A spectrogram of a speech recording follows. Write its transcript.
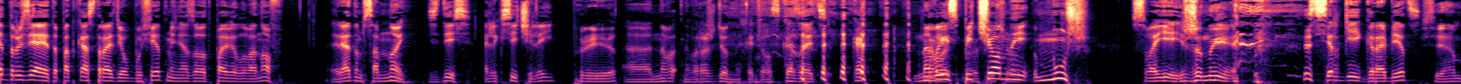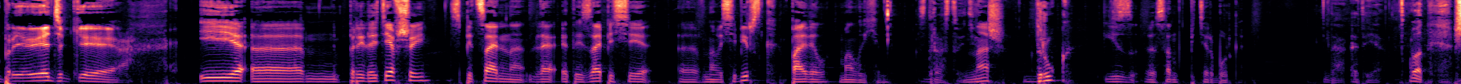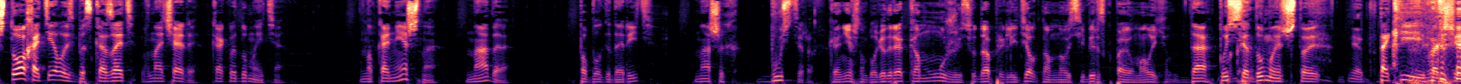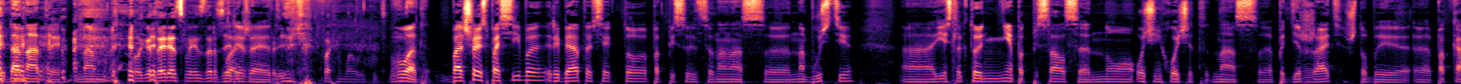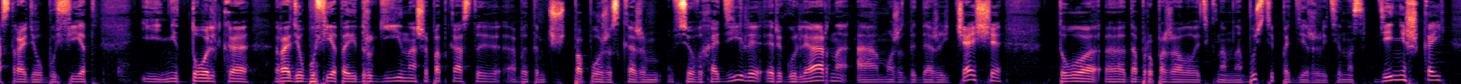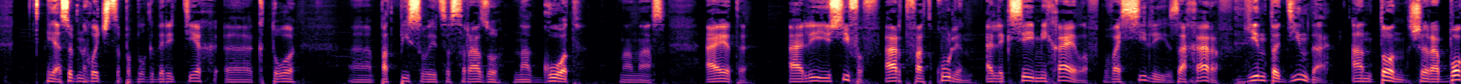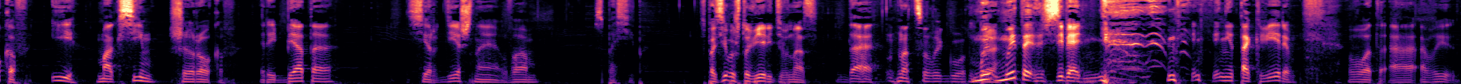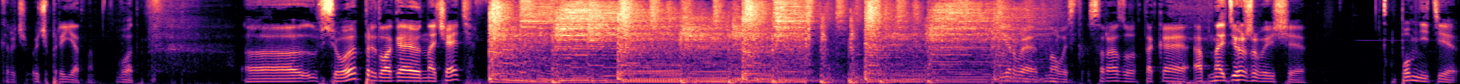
Привет, друзья, это подкаст «Радио Буфет», меня зовут Павел Иванов. Рядом со мной здесь Алексей Челей. Привет. Э, ново- новорожденный, хотел сказать. Как новоиспеченный муж своей жены Сергей Горобец. Всем приветики. И э, прилетевший специально для этой записи э, в Новосибирск Павел Малыхин. Здравствуйте. Наш друг из э, Санкт-Петербурга. Да, это я. Вот. Что хотелось бы сказать в начале, как вы думаете? Ну, конечно, надо поблагодарить наших бустеров. Конечно, благодаря кому же сюда прилетел к нам в Новосибирск Павел Малыхин? Да, пусть все думают, что Нет, такие большие донаты нам благодаря своей зарплате. Заряжают. приехали Павел Малыхин. Вот. Большое спасибо, ребята, все, кто подписывается на нас э, на Бусти. Э, Если кто не подписался, но очень хочет нас э, поддержать, чтобы э, подкаст «Радио Буфет» и не только «Радио Буфет», а и другие наши подкасты, об этом чуть попозже скажем, все выходили регулярно, а может быть даже и чаще, то добро пожаловать к нам на Бусти, поддерживайте нас денежкой. И особенно хочется поблагодарить тех, кто подписывается сразу на год на нас. А это Али Юсифов, Арт Фаткулин, Алексей Михайлов, Василий Захаров, Гинто Динда, Антон Широбоков и Максим Широков. Ребята, сердечное вам спасибо. Спасибо, что верите в нас. Да, На целый год. мы, Да. мы-то в себя не, не- не так верим. Вот, а, а вы, короче, очень приятно. Вот. все, предлагаю начать. Первая новость сразу такая обнадеживающая. Помните,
